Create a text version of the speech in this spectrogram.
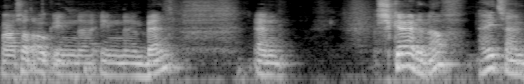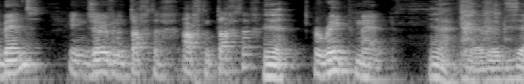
maar hij zat ook in, eh, in een band. En Scared Enough heet zijn band in 87, 88 Ja, Rape Man. Ja, ja dat is ik,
